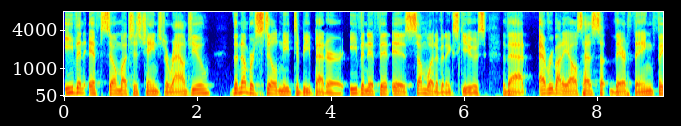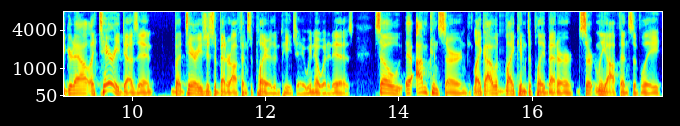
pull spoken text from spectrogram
even if so much has changed around you, the numbers still need to be better, even if it is somewhat of an excuse that everybody else has their thing figured out. Like Terry doesn't, but Terry's just a better offensive player than PJ. We know what it is. So uh, I'm concerned. Like I would like him to play better, certainly offensively,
